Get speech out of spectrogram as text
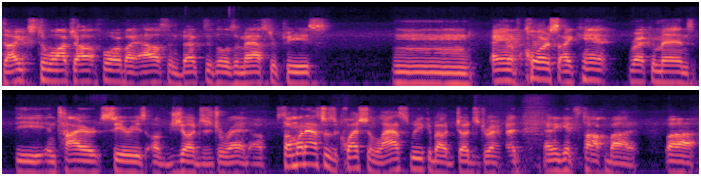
Dykes to Watch Out For by Alison Bechdel is a masterpiece. Mm, and of course, I can't recommend the entire series of Judge Dredd. Uh, someone asked us a question last week about Judge Dredd, and I didn't get to talk about it. Uh,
